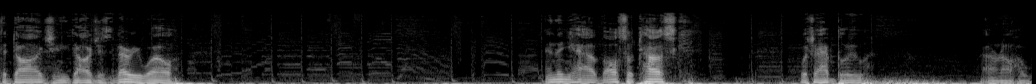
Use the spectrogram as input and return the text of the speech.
the dodge and he dodges very well. And then you have also Tusk, which I have blue. I don't know how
